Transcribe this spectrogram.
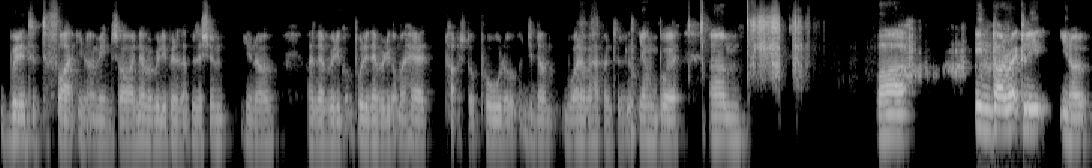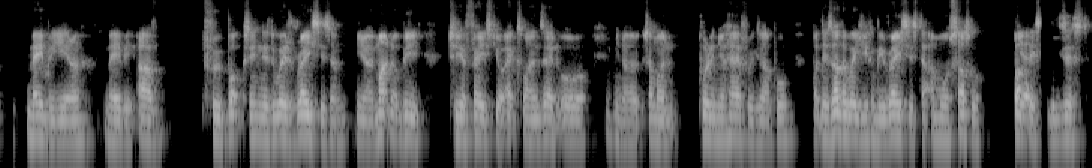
willing to, to fight, you know what I mean? So I'd never really been in that position, you know. I never really got bullied, never really got my hair touched or pulled or you done whatever happened to the young boy. Um, but indirectly, you know, maybe, you know, maybe I've through boxing, there's always racism. You know, it might not be to your face, your X, Y, and Z, or you Mhm. know, someone pulling your hair, for example. But there's other ways you can be racist that are more subtle, but Yeah. they still exist.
